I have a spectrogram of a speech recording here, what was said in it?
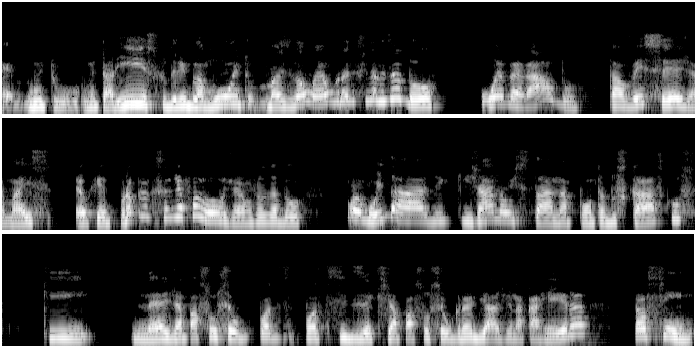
É muito, muito arisco, dribla muito, mas não é um grande finalizador. O Everaldo talvez seja, mas é o que o próprio Alexandre já falou, já é um jogador com alguma idade, que já não está na ponta dos cascos que né, já passou seu, pode, pode dizer que já passou seu grande ágio na carreira. Então, assim,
